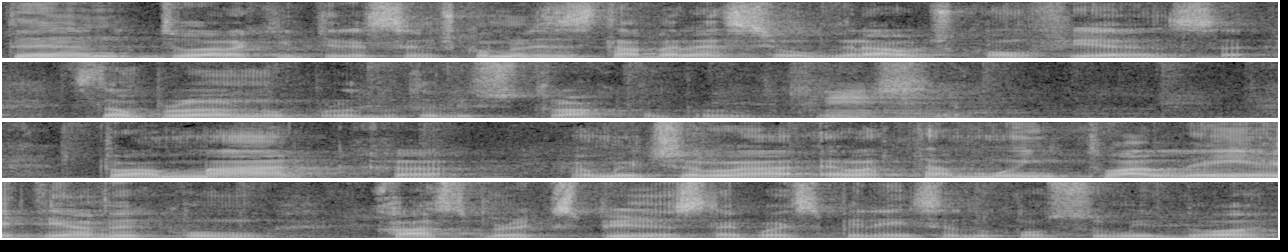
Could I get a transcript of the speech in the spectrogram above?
tanto, olha que interessante, como eles estabelecem o grau de confiança, se dá um problema no produto, eles trocam o produto para uhum. você. Então a marca, realmente, ela está muito além, aí tem a ver com customer experience, né, com a experiência do consumidor,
